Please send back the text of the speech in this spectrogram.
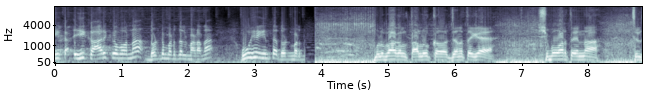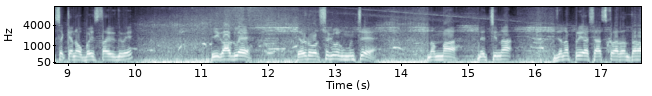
ಈ ಈ ಕಾರ್ಯಕ್ರಮವನ್ನು ದೊಡ್ಡ ಮಟ್ಟದಲ್ಲಿ ಮಾಡೋಣ. ಊಹೆಗಿಂತ ದೊಡ್ಡ ಮಟ್ಟದಲ್ಲಿ. ಮುಳಬಾಗಲ್ ತಾಲೂಕು ಜನತೆಗೆ ಶುಭವಾರ್ತೆಯನ್ನು ತಿಳಿಸೋಕ್ಕೆ ನಾವು ಬಯಸ್ತಾ ಇದ್ದೀವಿ. ಈಗಾಗಲೇ ಎರಡು ವರ್ಷಗಳ ಮುಂಚೆ ನಮ್ಮ ನೆಚ್ಚಿನ ಜನಪ್ರಿಯ ಶಾಸಕರಾದಂತಹ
